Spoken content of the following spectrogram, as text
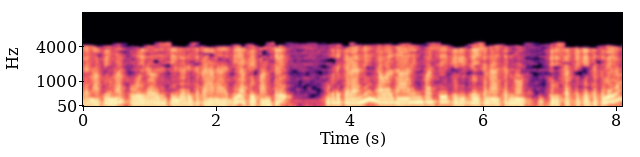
දැන් අපි උනත් පොයි දවසේ සිල් වැඩසටහනදී අපේ පන්සලේ මොකද කරන්නේ? දවල් දානින් පස්සේ පිරිත් දේශනා කරන පිරිසත් එක්ක එකතු වෙලා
